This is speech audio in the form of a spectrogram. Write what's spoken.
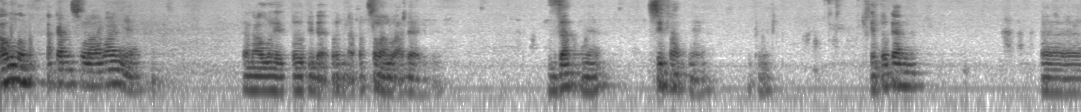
Allah akan selamanya karena Allah itu tidak pernah selalu ada gitu. Zatnya, sifatnya gitu. itu kan eh,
